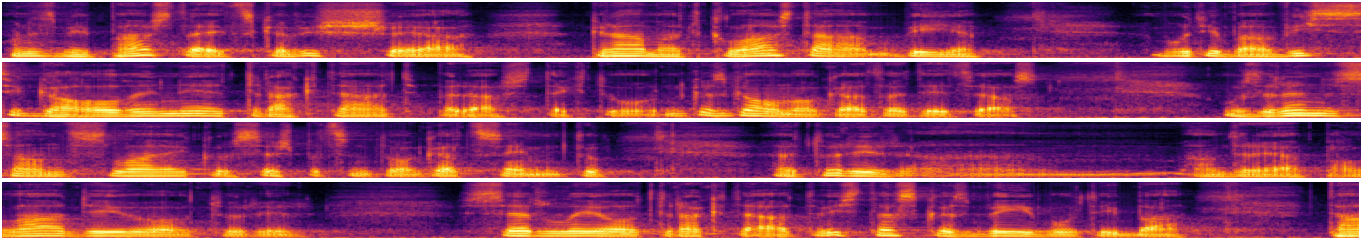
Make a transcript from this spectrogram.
Un es biju pārsteigts, ka viss šajā grāmatu klāstā bija būtībā visi galvenie traktāti par arhitektūru, kas galvenokārt attiecās uz Renesanses laiku, uz 16. gadsimtu. Eh, tur ir um, Andrejā Palādio, tur ir Serlio traktāti. Viss tas, kas bija būtībā tā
